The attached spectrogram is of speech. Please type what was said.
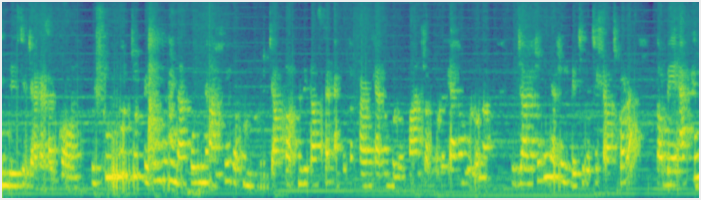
ইংরেজির জায়গাটা কম। তো সৌন্দর্য প্রেজেন্ট যদি না করি না আসলে তখন চাপা আপনাদের কাজটা এতটা খারাপ কেন হলো? মান চক্র কেন হলো না? তো যার জন্যই আসলে বেছে বেছে কাজ করা। তবে এখন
